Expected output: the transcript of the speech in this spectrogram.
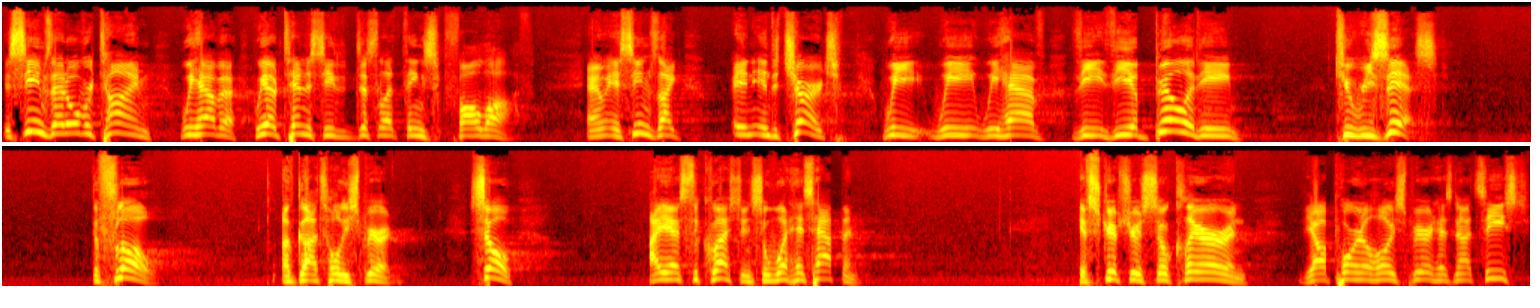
it seems that over time we have a, we have a tendency to just let things fall off. And it seems like in, in the church, we, we, we have the, the ability to resist the flow of God's Holy Spirit. So, I ask the question so, what has happened? If Scripture is so clear and the outpouring of the Holy Spirit has not ceased,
